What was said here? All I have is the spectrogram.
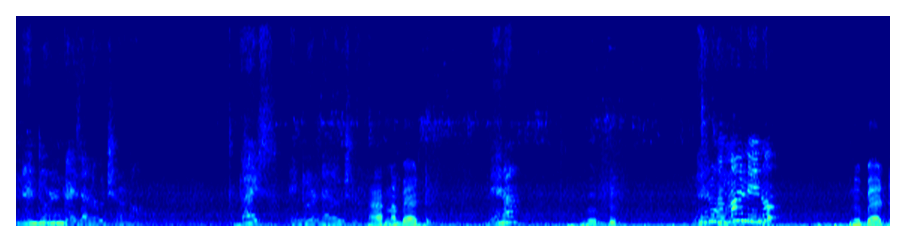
నేను చూడండి గైస్ అలా కూర్చున్నాను. గైస్ నేను చూడండి ఎలా కూర్చున్నాను. బ్యాడ్. నేనా? గుడ్. నువ్వు బ్యాడ్?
